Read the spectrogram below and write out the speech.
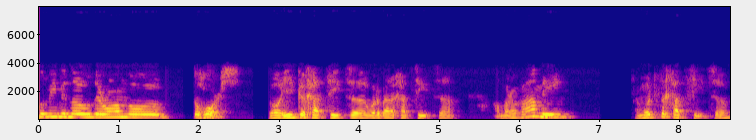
them even though they're on the, the horse. What about a chatzitza? Amaravami. And what's the chatzitza?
